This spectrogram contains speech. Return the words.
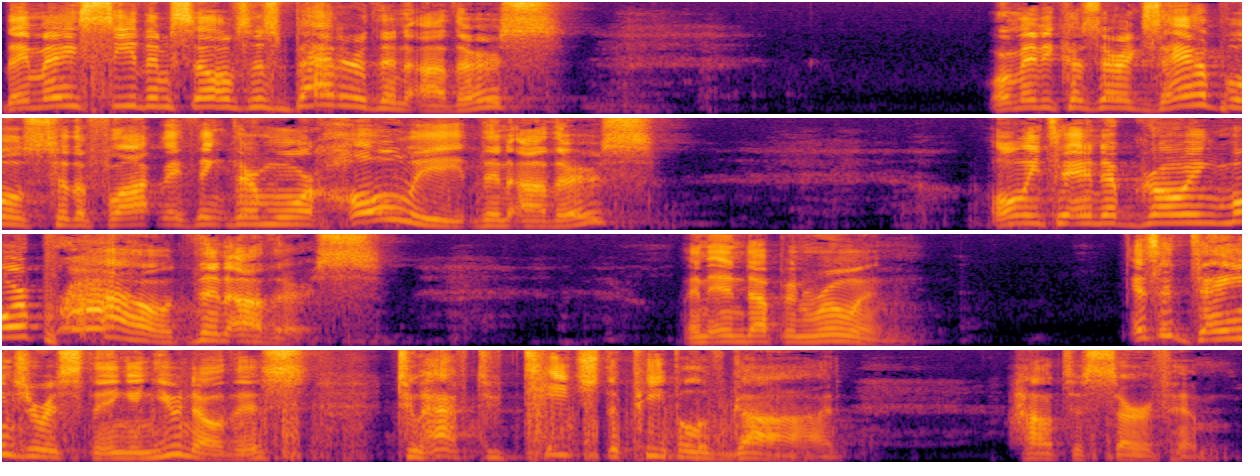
they may see themselves as better than others. Or maybe because they're examples to the flock, they think they're more holy than others only to end up growing more proud than others and end up in ruin. It's a dangerous thing, and you know this, to have to teach the people of God how to serve Him.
